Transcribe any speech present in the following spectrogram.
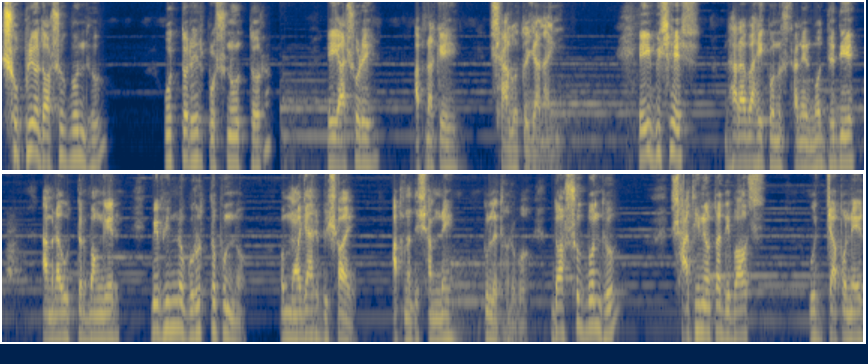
সুপ্রিয় দর্শক বন্ধু, উত্তরের প্রশ্ন উত্তর এই আসরে আপনাকে স্বাগত জানাই। এই বিশেষ ধারাবাহিক অনুষ্ঠানের মধ্যে দিয়ে আমরা উত্তরবঙ্গের বিভিন্ন গুরুত্বপূর্ণ ও মজার বিষয় আপনাদের সামনে তুলে ধরব। দর্শক বন্ধু, স্বাধীনতা দিবস উদযাপনের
